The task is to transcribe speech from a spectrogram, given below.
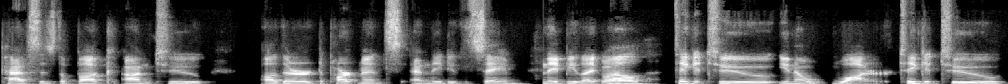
passes the buck on to other departments and they do the same and they'd be like well take it to you know water take it to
